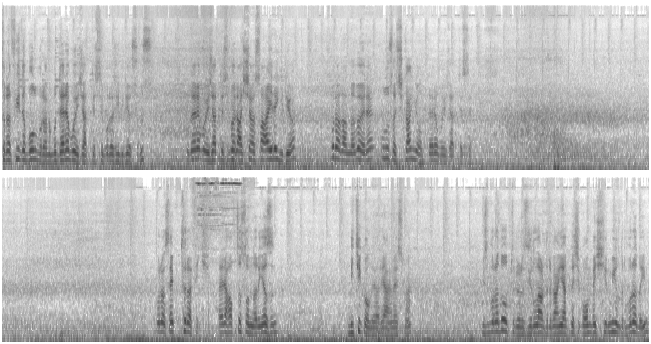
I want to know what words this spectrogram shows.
Trafiği de bol buranın. Bu Dereboyu Caddesi burayı biliyorsunuz. Bu Dereboyu Caddesi böyle aşağı sahile gidiyor. Buradan da böyle Ulus'a çıkan yol Dereboyu Caddesi. Burası hep trafik. Hele hafta sonları yazın bitik oluyor yani resmen. Biz burada oturuyoruz yıllardır. Ben yaklaşık 15-20 yıldır buradayım.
